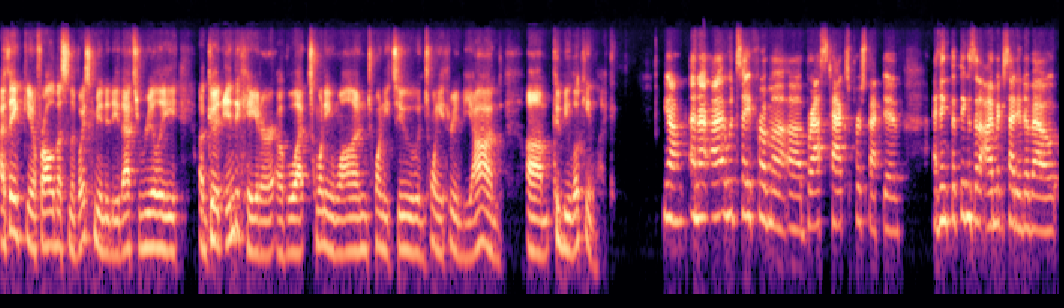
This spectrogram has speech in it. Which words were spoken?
I think, you know, for all of us in the voice community, that's really a good indicator of what 21, 22, and 23 and beyond um, could be looking like. Yeah, and I, I would say from a, a brass tacks perspective, I think the things that I'm excited about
